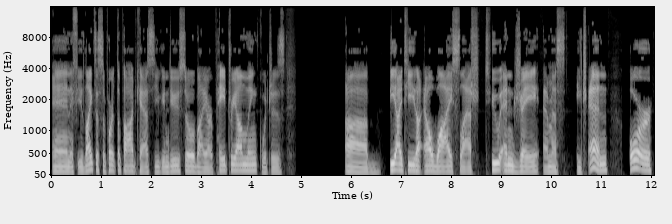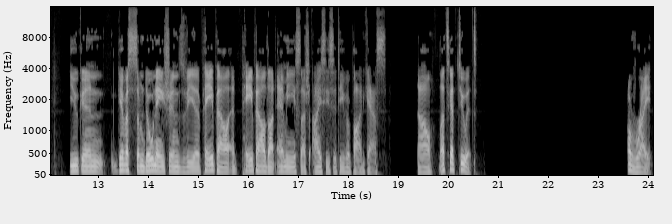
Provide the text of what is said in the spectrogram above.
And if you'd like to support the podcast, you can do so by our Patreon link, which is uh, bit.ly slash 2njmshn, or you can give us some donations via PayPal at paypal.me slash icsativa podcast. Now, let's get to it. All right.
